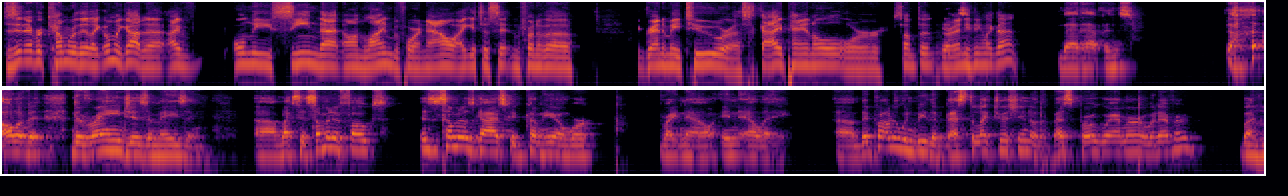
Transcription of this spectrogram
does it ever come where they're like, "Oh my god, uh, I've only seen that online before. Now I get to sit in front of a a grandMA2 or a Sky panel or something or anything like that?" that happens. All of it. The range is amazing. Um, like I said, some of the folks, this is, some of those guys could come here and work right now in LA. Um, they probably wouldn't be the best electrician or the best programmer or whatever, but Mhm.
